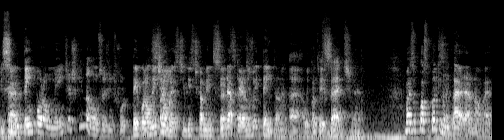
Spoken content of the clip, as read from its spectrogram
Que sim. É. Temporalmente, acho que não, se a gente for. Temporalmente pensar. não, mas estilisticamente sim. Sete, É, porque é anos 80, né? É, O Patife 87. Band, é. Mas o pós-punk não. É, é, não, é.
